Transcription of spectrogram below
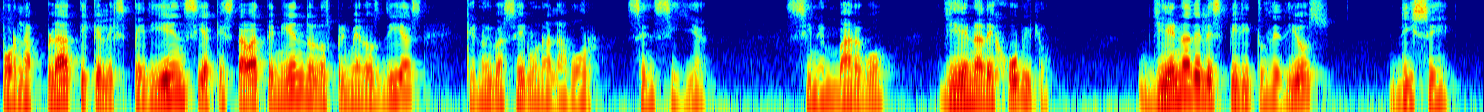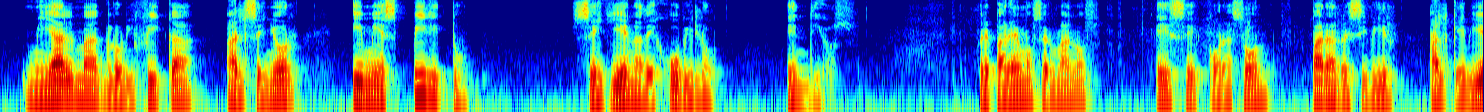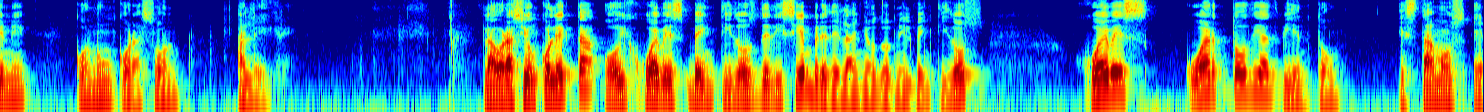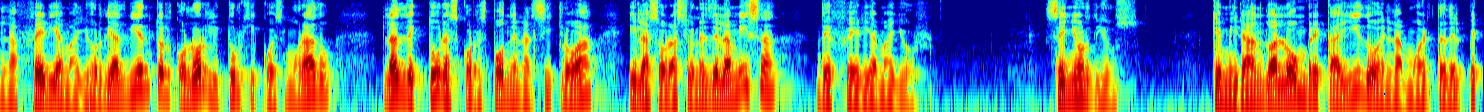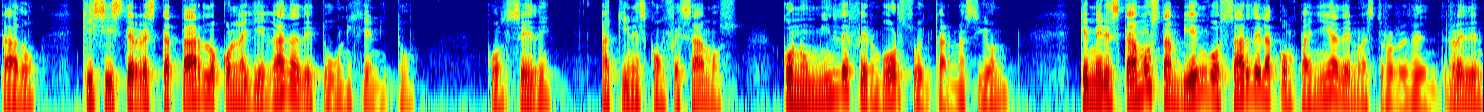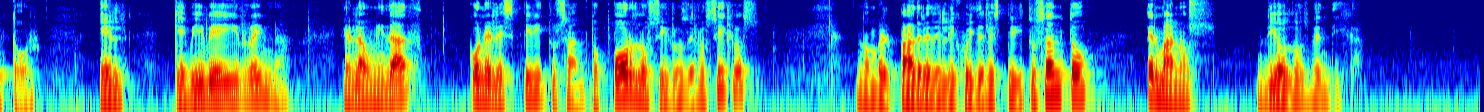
por la plática y la experiencia que estaba teniendo en los primeros días, que no iba a ser una labor sencilla. Sin embargo, llena de júbilo, llena del Espíritu de Dios, dice, mi alma glorifica al Señor y mi espíritu se llena de júbilo en Dios. Preparemos, hermanos, ese corazón para recibir al que viene con un corazón alegre. La oración colecta hoy jueves 22 de diciembre del año 2022, jueves cuarto de Adviento. Estamos en la Feria Mayor de Adviento, el color litúrgico es morado, las lecturas corresponden al ciclo A y las oraciones de la misa de Feria Mayor. Señor Dios, que mirando al hombre caído en la muerte del pecado, quisiste rescatarlo con la llegada de tu unigénito. Concede a quienes confesamos con humilde fervor su encarnación, que merezcamos también gozar de la compañía de nuestro Redentor, el que vive y reina en la unidad con el Espíritu Santo por los siglos de los siglos. nombre del Padre, del Hijo y del Espíritu Santo. Hermanos, Dios los bendiga.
